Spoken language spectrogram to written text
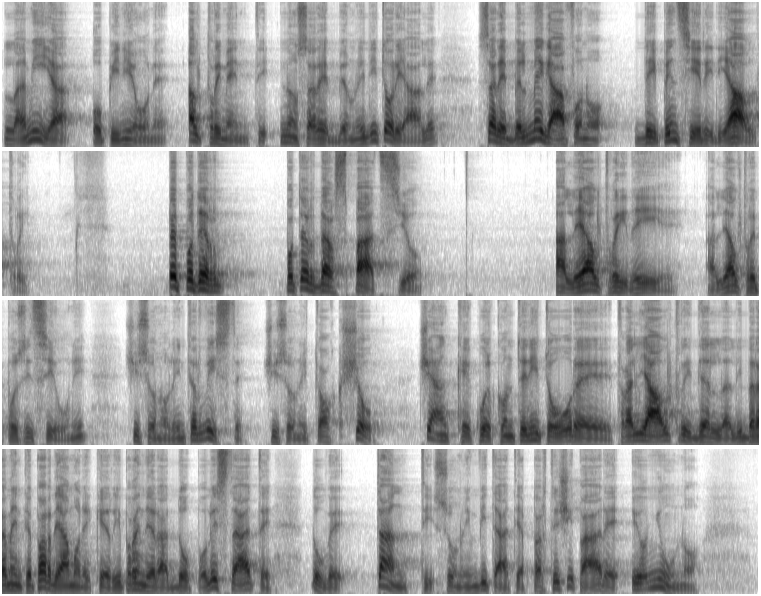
la mia opinione, altrimenti non sarebbe un editoriale, sarebbe il megafono dei pensieri di altri. Per poter, poter dar spazio alle altre idee, alle altre posizioni, ci sono le interviste, ci sono i talk show, c'è anche quel contenitore tra gli altri del Liberamente Parliamone che riprenderà dopo l'estate, dove tanti sono invitati a partecipare e ognuno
